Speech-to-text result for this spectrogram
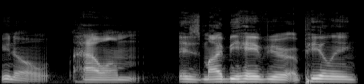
you know, how I'm is my behavior appealing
